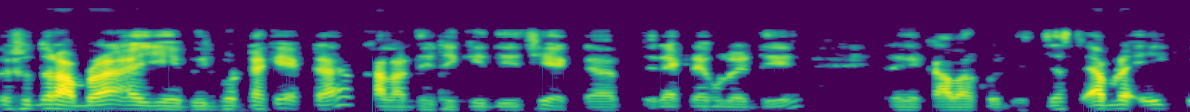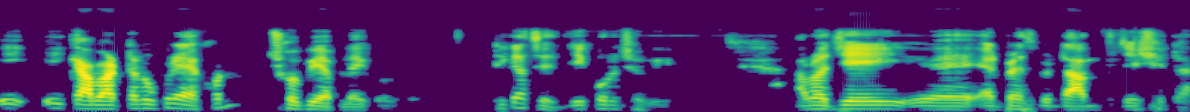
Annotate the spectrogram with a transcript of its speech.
তো সুন্দর আমরা এই যে বিলবোর্ডটাকে একটা কালার দিয়ে ঢেকে দিয়েছি, একটা রেক্টাঙ্গুলার দিয়ে এটাকে কভার করে দিয়েছি। জাস্ট আমরা এই এই কভারটার উপরে এখন ছবি অ্যাপ্লাই করব। ঠিক আছে? যে কোনো ছবি। আমরা যে অ্যাডভার্টাইজমেন্ট আনতে চাই সেটা।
